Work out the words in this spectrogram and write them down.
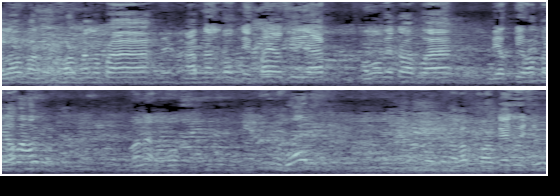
অলপ সন্মুখৰ ফালৰ পৰা আপোনালোকক দেখুৱাই আছোঁ। ইয়াত সমবেত হোৱা ব্যক্তিসকলক। অলপ খৰকৈ গৈছোঁ।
